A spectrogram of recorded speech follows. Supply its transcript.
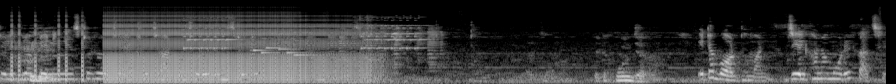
টেলিগ্রাফ ট্রেনিং ইনস্টিটিউট হচ্ছে একশো চার বছরের ইনস্টিটিউট এটা কোন জায়গা? এটা বর্ধমান জেলখানা মোড়ের কাছে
